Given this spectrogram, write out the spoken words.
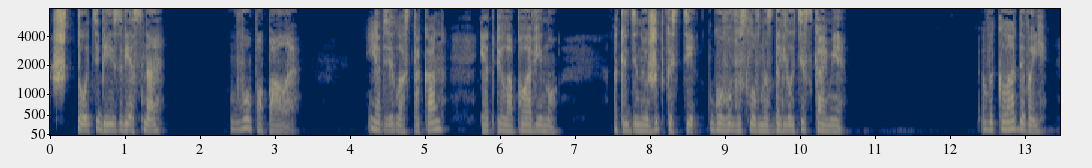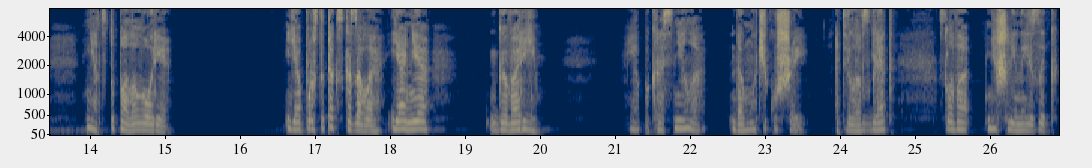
«Что тебе известно?» «Во попало». Я взяла стакан и отпила половину. От ледяной жидкости голову словно сдавило тисками. «Выкладывай», — не отступала Лори. «Я просто так сказала. Я не...» «Говори». Я покраснела до мочек ушей, отвела взгляд. Слова не шли на язык,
